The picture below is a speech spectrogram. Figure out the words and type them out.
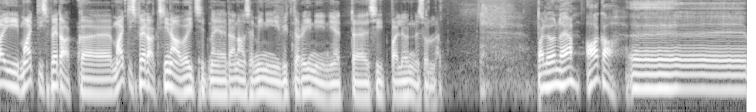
ai, Matis Pedak, Matis Pedak, sina võitsid meie tänase mini-viktoriini, nii et äh, siit palju õnne sulle. palju õnne jah, aga öö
